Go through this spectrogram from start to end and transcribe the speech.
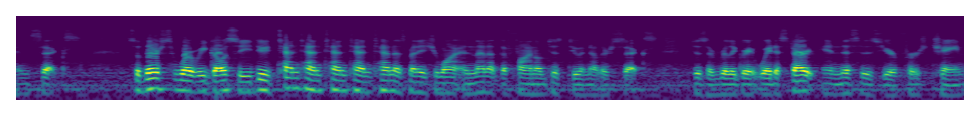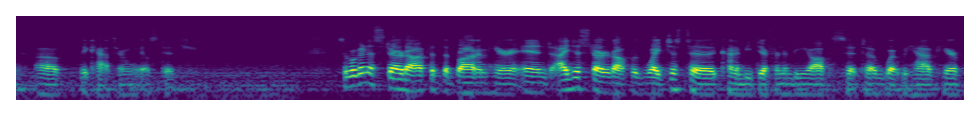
and 6. So there's where we go. So you do 10, 10, 10, 10, 10, as many as you want, and then at the final just do another 6. Just a really great way to start, and this is your first chain of the Catherine wheel stitch. So we're going to start off at the bottom here and I just started off with white just to kind of be different and be opposite of what we have here.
